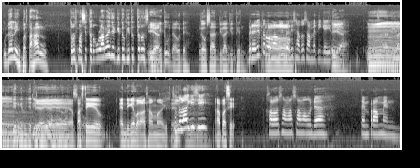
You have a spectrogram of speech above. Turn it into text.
udah nih bertahan, terus masih terulang aja gitu-gitu terus. Iya. Nah, itu udah udah nggak usah dilanjutin. Berarti terulangnya Oh. dari 1 sampai 3 itu iya. ya. Nggak usah dilanjutin gitu jadi Iya, iya, iya, iya. Pasti endingnya bakal sama gitu ya. Satu lagi sih, Apa sih? kalau sama-sama udah temperamen.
